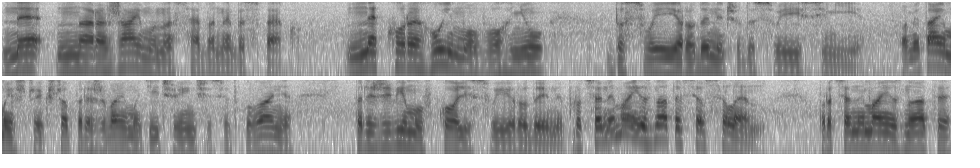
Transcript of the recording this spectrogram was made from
не наражаймо на себе небезпеку, не коригуймо вогню до своєї родини чи до своєї сім'ї. Пам'ятаємо, що якщо переживаємо ті чи інші святкування, переживімо в колі своєї родини. Про це не має знати вся вселенна. Про це не має знати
